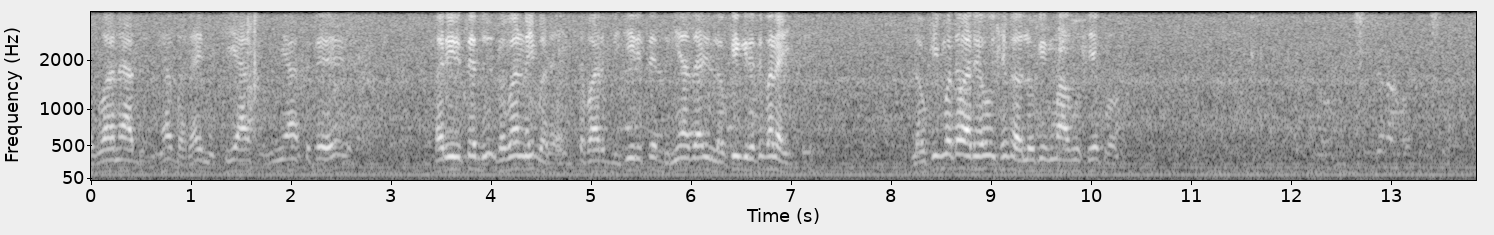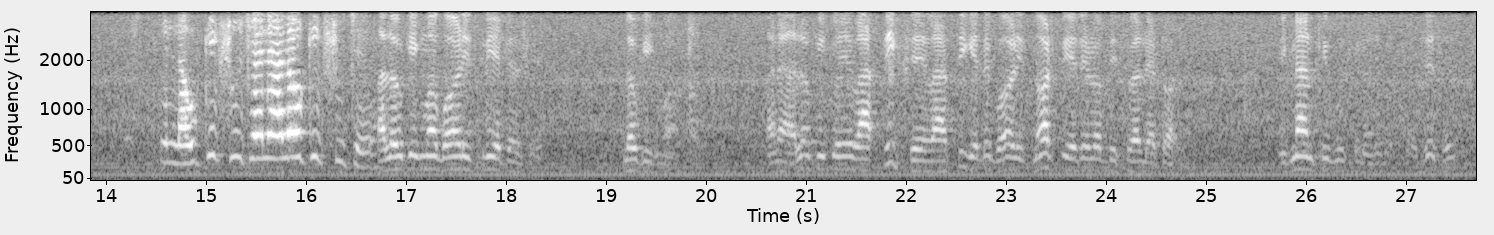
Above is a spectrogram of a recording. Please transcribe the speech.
ભગવાને આ દુનિયા ભરાય નથી. આ દુનિયા છે ખરી રીતે ભગવાન નહીં ભરાય. તમારે બીજી રીતે દુનિયાદારી લૌકિક રીતે ભરાય છે. લૌકિકમાં તમારે એવું છે કે અલૌકિકમાં આવું છે કોણ? લૌકિક શું છે અલૌકિક શું છે? અલૌકિકમાં ગોડ ઇઝ ક્રિએટર છે. લૌકિકમાં. અને અલૌકિક એ વાસ્તવિક છે. વાસ્તિક એટલે God is not created of this world at all વિજ્ઞાનથી પૂછેલું છે.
